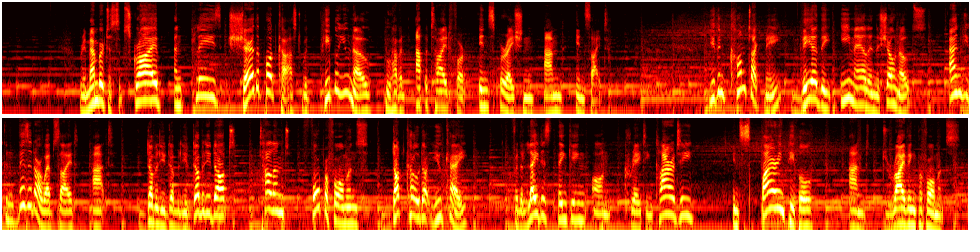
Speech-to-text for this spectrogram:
Remember to subscribe and please share the podcast with people you know who have an appetite for inspiration and insight. You can contact me via the email in the show notes, and you can visit our website at www.talentforperformance.co.uk for the latest thinking on creating clarity, inspiring people, and driving performance.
